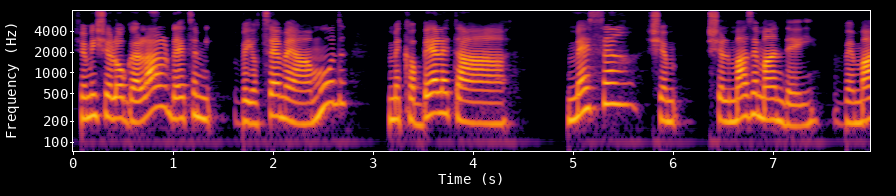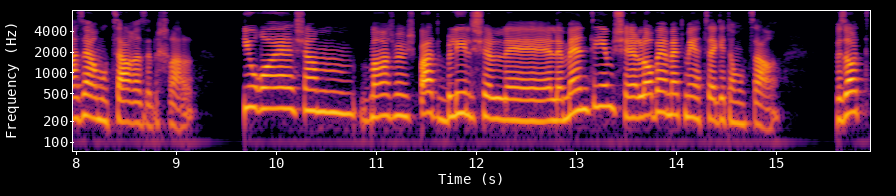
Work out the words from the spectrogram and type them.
שמי שלא גלל בעצם ויוצא מהעמוד, מקבל את המסר ש, של מה זה מאנדיי, ומה זה המוצר הזה בכלל. כי הוא רואה שם ממש במשפט בליל של אה, אלמנטים שלא באמת מייצג את המוצר. וזאת,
